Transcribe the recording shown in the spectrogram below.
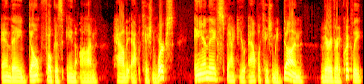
and they don't focus in on how the application works and they expect your application to be done very, very quickly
